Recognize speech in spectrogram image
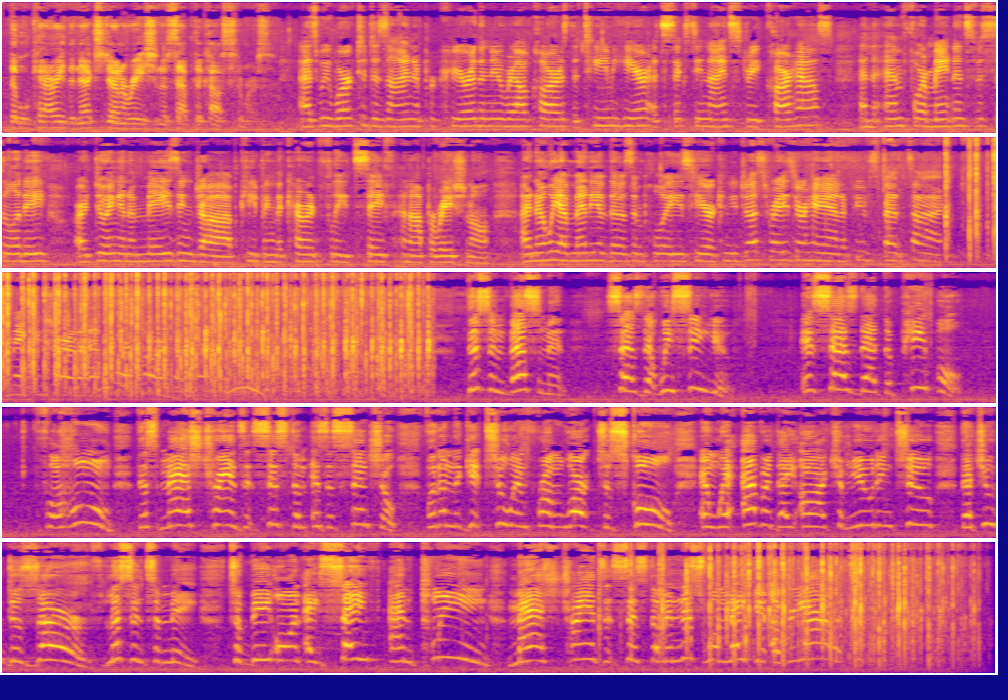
that will carry the next generation of SEPTA customers. As we work to design and procure the new rail cars, the team here at 69th Street Car House and the M4 Maintenance Facility are doing an amazing job keeping the current fleet safe and operational. I know we have many of those employees here. Can you just raise your hand if you've spent time making sure the M4 cars are working? This investment says that we see you. It says that the people for whom this mass transit system is essential for them to get to and from work to school and wherever they are commuting to that you deserve listen to me to be on a safe and clean mass transit system and this will make it a reality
